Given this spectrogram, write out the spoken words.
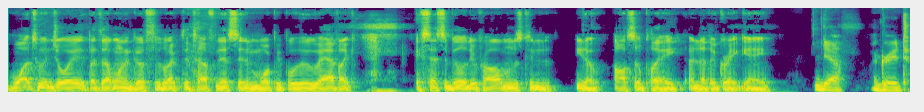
want to enjoy it but don't want to go through like the toughness and more people who have like accessibility problems can you know also play another great game Yeah, agreed.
